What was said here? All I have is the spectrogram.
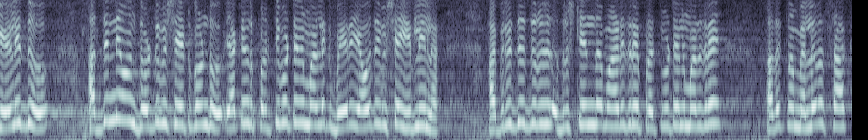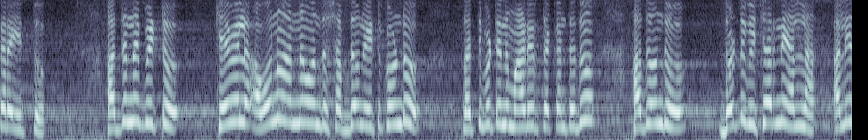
ಕೇಳಿದ್ದು ಅದನ್ನೇ ಒಂದು ದೊಡ್ಡ ವಿಷಯ ಇಟ್ಕೊಂಡು, ಯಾಕಂದರೆ ಪ್ರತಿಭಟನೆ ಮಾಡಲಿಕ್ಕೆ ಬೇರೆ ಯಾವುದೇ ವಿಷಯ ಇರಲಿಲ್ಲ. ಅಭಿವೃದ್ಧಿ ದೃಷ್ಟಿಯಿಂದ ಮಾಡಿದರೆ ಪ್ರತಿಭಟನೆ ಮಾಡಿದರೆ ಅದಕ್ಕೆ ನಮ್ಮೆಲ್ಲರ ಸಹಕಾರ ಇತ್ತು. ಅದನ್ನು ಬಿಟ್ಟು ಕೇವಲ ಅವನು ಅನ್ನೋ ಒಂದು ಶಬ್ದವನ್ನು ಇಟ್ಕೊಂಡು ಪ್ರತಿಭಟನೆ ಮಾಡಿರ್ತಕ್ಕಂಥದ್ದು ಅದೊಂದು ದೊಡ್ಡ ವಿಚಾರಣೆ ಅಲ್ಲ. ಅಲ್ಲಿ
